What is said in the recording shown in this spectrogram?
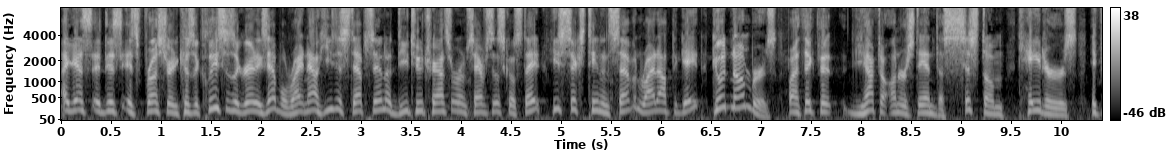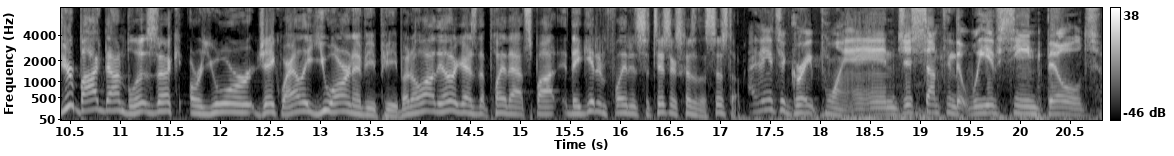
I guess it just it's frustrating because Acliese is a great example. Right now, he just steps in a D2 transfer from San Francisco State. He's 16 and 7 right out the gate. Good numbers. But I think that you have to understand the system caters. If you're Bogdan Bliznyuk or you're Jake Wiley, you are an MVP. But a lot of the other guys that play that spot, they get inflated statistics because of the system. I think it's a great point and just something that we have seen build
